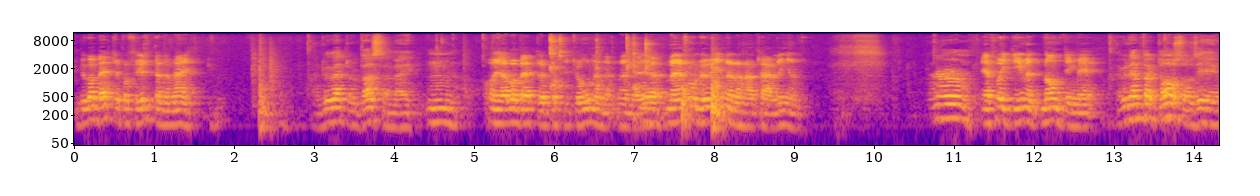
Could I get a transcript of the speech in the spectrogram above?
Du var bättre på sylten än mig. Du är bättre på glass än mig. Mm. Och jag var bättre på citronen dig. Men jag tror du vinner den här tävlingen. Mm. Jag får inte i mig någonting mer. Jag vill hämta ett glas och se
